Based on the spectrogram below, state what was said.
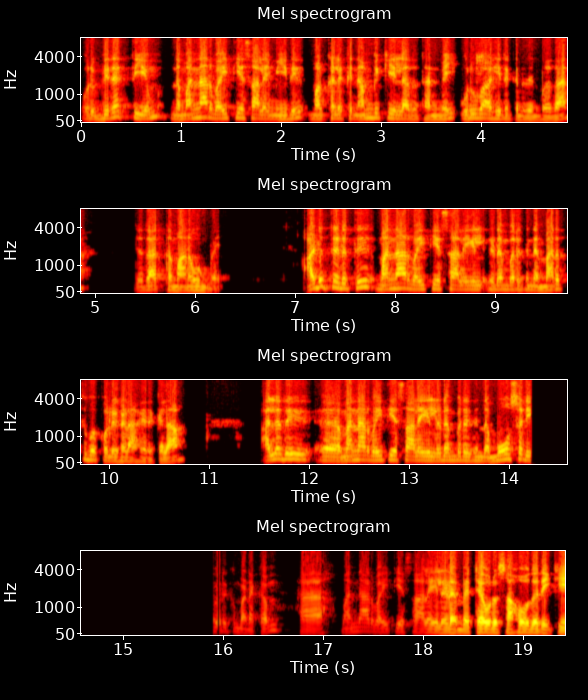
ஒரு விரக்தியும் இந்த மன்னார் வைத்தியசாலை மீது மக்களுக்கு நம்பிக்கை இல்லாத தன்மை உருவாகி இருக்கிறது என்பதுதான் யதார்த்தமான உண்மை. அடுத்தடுத்து மன்னார் வைத்தியசாலையில் இடம்பெறுகின்ற மருத்துவ கொலைகளாக இருக்கலாம் அல்லது அஹ், மன்னார் வைத்தியசாலையில் இடம்பெறுகின்ற மோசடி. வணக்கம். மன்னார் வைத்தியசாலையில் இடம்பெற்ற ஒரு சகோதரிக்கு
